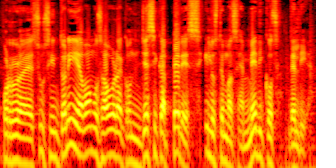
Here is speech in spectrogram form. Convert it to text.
Por eh, su sintonía, vamos ahora con Jessica Pérez y los temas eh, médicos del día.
